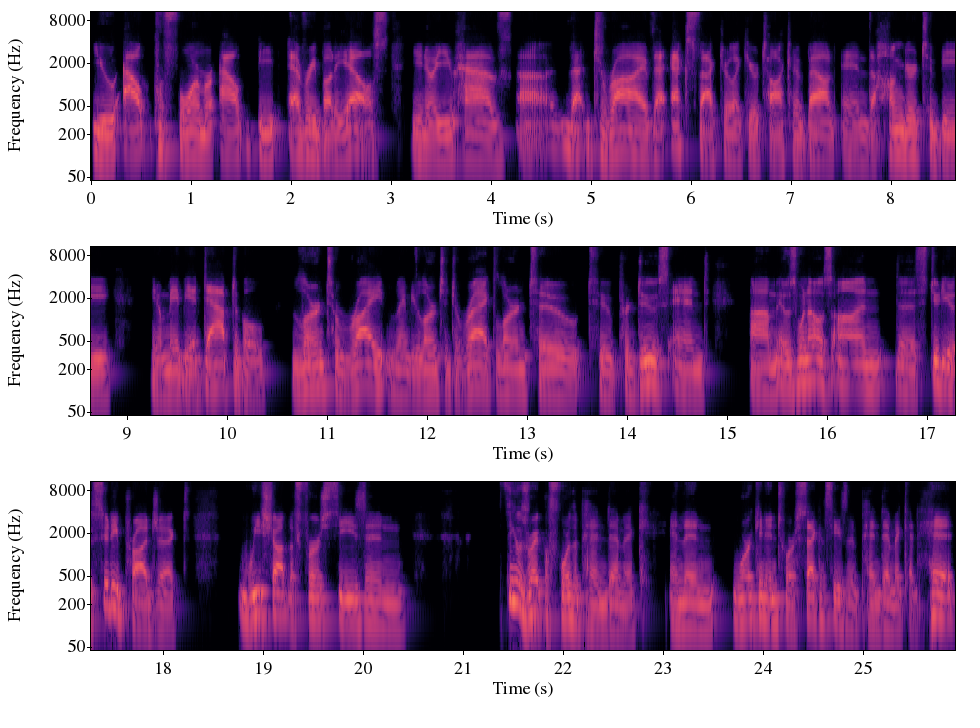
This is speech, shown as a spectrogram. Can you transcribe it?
you outperform or outbeat everybody else. You know you have uh, that drive that x factor like you're talking about and the hunger to be you know maybe adaptable learn to write maybe learn to direct learn to to produce. And um, it was when i was on the studio city project we shot the first season think it was right before the pandemic and then working into our second season the pandemic had hit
